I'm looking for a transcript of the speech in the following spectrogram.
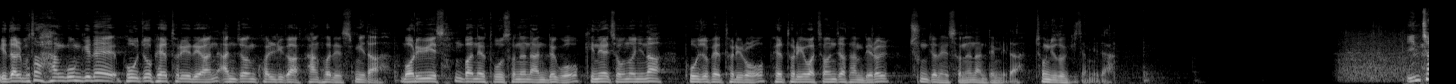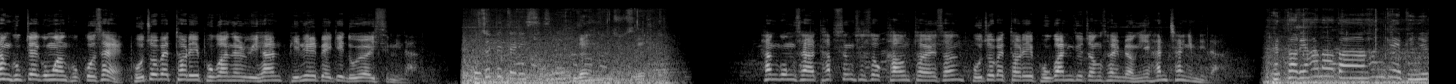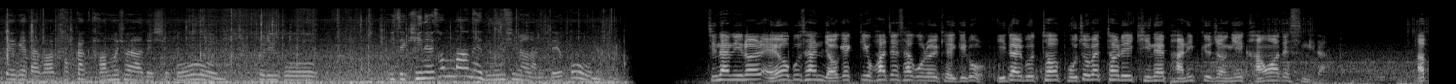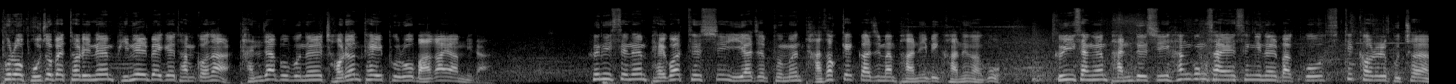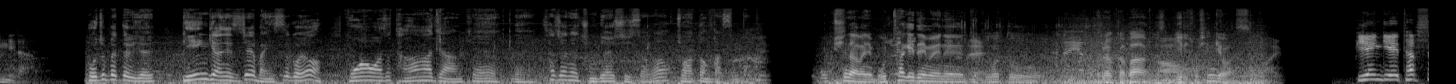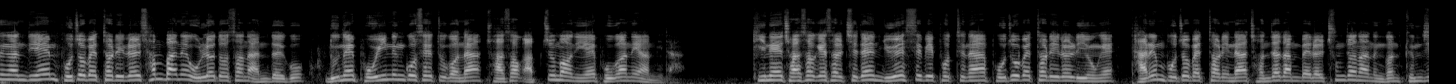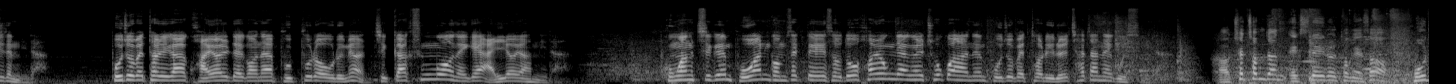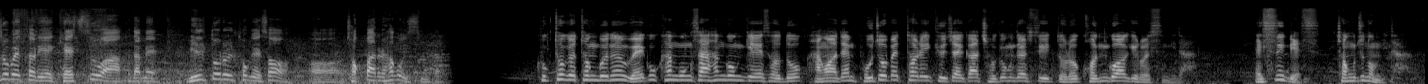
이달부터 항공기 내 보조 배터리에 대한 안전 관리가 강화됐습니다. 머리 위 선반에 둬서는 안 되고 기내 전원이나 보조 배터리로 배터리와 전자담배를 충전해서는 안 됩니다. 정주도 기자입니다. 인천국제공항 곳곳에 보조 배터리 보관을 위한 비닐백이 놓여 있습니다. 보조 배터리 있으세요? 항공사 탑승 수속 카운터에선 보조 배터리 보관 규정 설명이 한창입니다. 배터리 하나당 한 개의 비닐백에다가 각각 담으셔야 되시고 그리고 이제 기내 선반에 놓으시면 안 되고 지난 1월 에어부산 여객기 화재 사고를 계기로 이달부터 보조 배터리 기내 반입 규정이 강화됐습니다. 앞으로 보조 배터리는 비닐백에 담거나 단자 부분을 절연 테이프로 막아야 합니다. 흔히 쓰는 100와트C 이하 제품은 5개까지만 반입이 가능하고 그 이상은 반드시 항공사의 승인을 받고 스티커를 붙여야 합니다. 보조 배터리 이제 비행기 안에서 제일 많이 쓰고요. 공항 와서 당황하지 않게 네, 사전에 준비할 수 있어서 좋았던 것 같습니다. 혹시나 만약 못하게 되면은 또 네. 그것도 그럴까봐 그래서 미리 좀 챙겨왔어요. 비행기에 탑승한 뒤엔 보조 배터리를 선반에 올려둬선 안 되고 눈에 보이는 곳에 두거나 좌석 앞주머니에 보관해야 합니다. 기내 좌석에 설치된 USB 포트나 보조 배터리를 이용해 다른 보조 배터리나 전자담배를 충전하는 건 금지됩니다. 보조 배터리가 과열되거나 부풀어 오르면 즉각 승무원에게 알려야 합니다. 공항 측은 보안 검색대에서도 허용량을 초과하는 보조 배터리를 찾아내고 있습니다. 어, 최첨단 엑스레이를 통해서 보조 배터리의 개수와 그다음에 밀도를 통해서 어, 적발을 하고 있습니다. 국토교통부는 외국 항공사 항공기에서도 강화된 보조 배터리 규제가 적용될 수 있도록 권고하기로 했습니다. SBS 정준호입니다.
